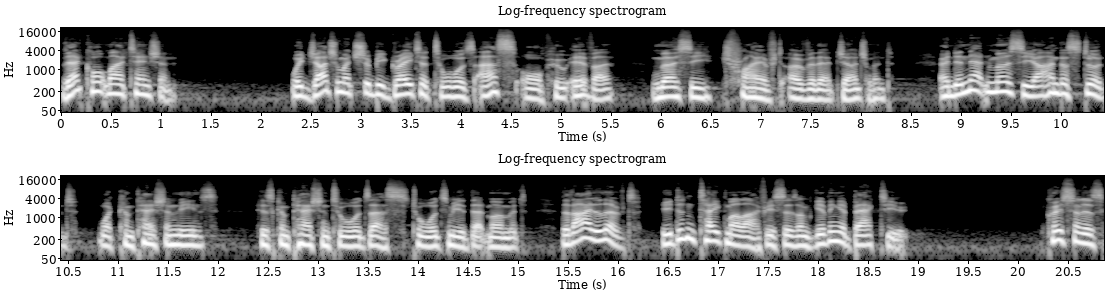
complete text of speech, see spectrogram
That caught my attention. Where judgment should be greater towards us or whoever, mercy triumphed over that judgment. And in that mercy, I understood what compassion means his compassion towards us, towards me at that moment. That I lived. He didn't take my life. He says, I'm giving it back to you. The question is,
